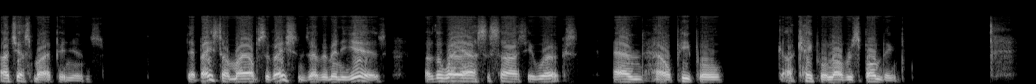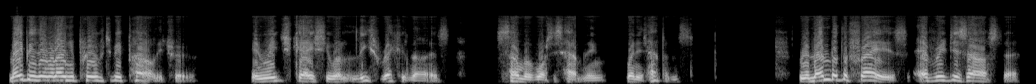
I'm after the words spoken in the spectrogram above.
are just my opinions. They're based on my observations over many years of the way our society works and how people are capable of responding. Maybe they will only prove to be partly true, in which case you will at least recognize some of what is happening when it happens. Remember the phrase, every disaster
